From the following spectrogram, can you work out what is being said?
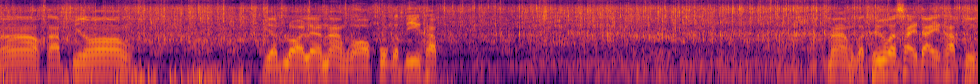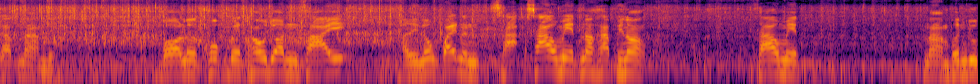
อ้าวครับพี่น้อง เรียบร้อยแล้วน้ำก็ออกปกติครับน้ำก็ถือว่าใส่ได้ครับนี่ครับน้ำนี่บ่อเลือกคกเม็ดเฮาย่อนซ้าย อันนี้ลงไปนั่นเศร้าเม็ดเนาะครับ พี่น้องเศร้าเม็ดน้ำเพิ่นอยู่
